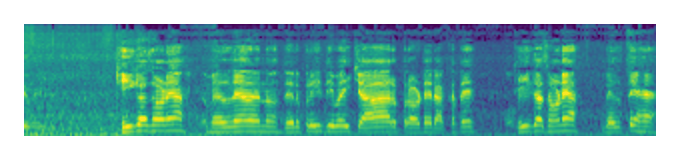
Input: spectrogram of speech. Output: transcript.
ਓਕੇ ਬਾਈ ਠੀਕ ਆ ਸੋਹਣਿਆ ਮਿਲਦੇ ਆ ਤੈਨੂੰ ਦਿਲਪ੍ਰੀਤ ਦੀ ਬਾਈ ਚਾਰ ਪਰੌਠੇ ਰੱਖਤੇ ਠੀਕ ਆ ਸੋਹਣਿਆ ਮਿਲਤੇ ਹੈ।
